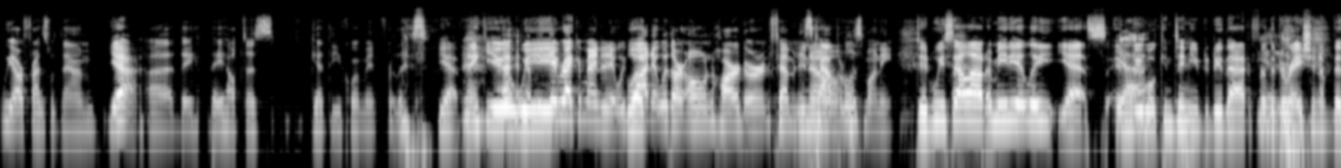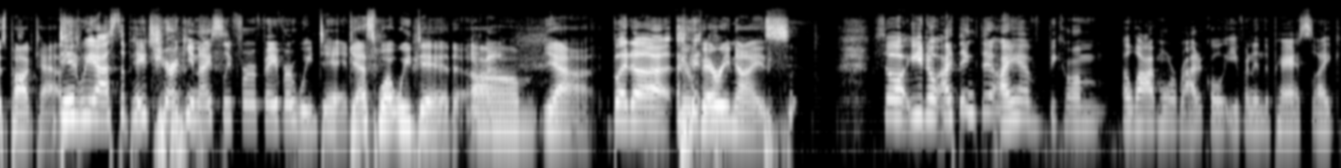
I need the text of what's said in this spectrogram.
we are friends with them. Yeah. Uh, they they helped us get the equipment for this. Yeah, thank you. I- I mean, they recommended it. We look, bought it with our own hard-earned feminist know, capitalist money. did we sell out immediately? Yes, and we will continue to do that for the duration of this podcast. Did we ask the patriarchy nicely for a favor? We did. guess what we did? Yeah. Um, yeah, But uh, they're very nice. So, you know, I think that I have become a lot more radical even in the past like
